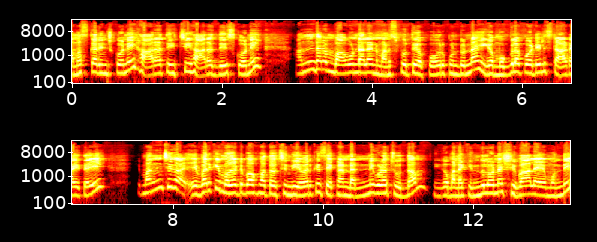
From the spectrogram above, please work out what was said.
నమస్కరించుకొని హారతి ఇచ్చి హారతి తీసుకొని అందరం బాగుండాలని మనస్ఫూర్తిగా కోరుకుంటున్నా. ఇక ముగ్గుల పోటీలు స్టార్ట్ అవుతాయి మంచిగా ఎవరికి మొదటి బహుమతి వచ్చింది ఎవరికి సెకండ్ అన్నీ కూడా చూద్దాం. ఇక మనకి ఇందులోనే శివాలయం ఉంది.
